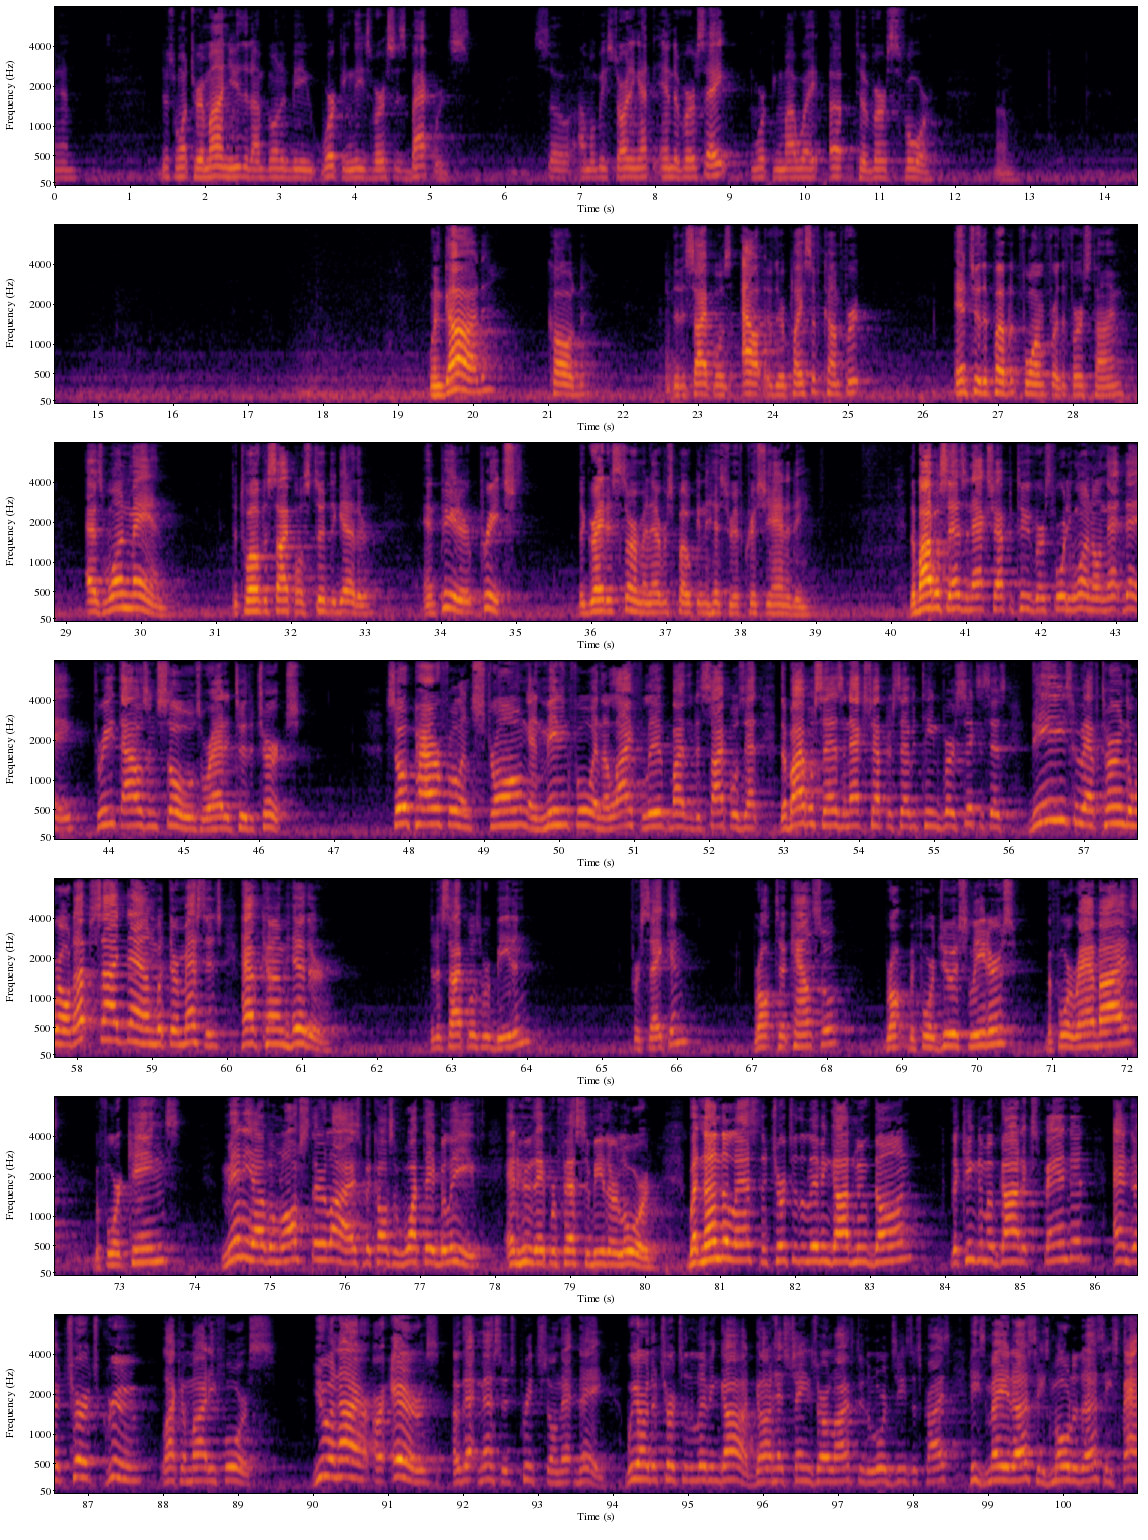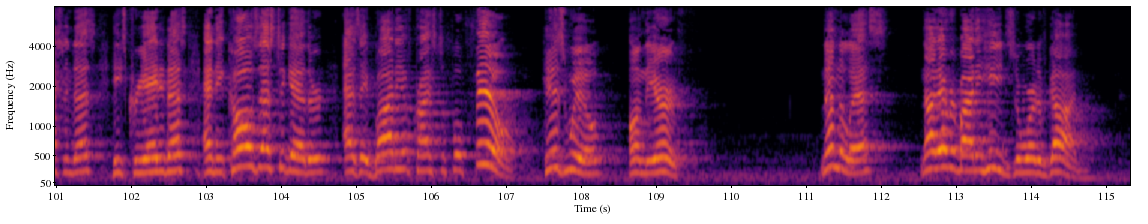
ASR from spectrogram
Amen. Just want to remind you that I'm going to be working these verses backwards. So I'm going to be starting at the end of verse 8 working my way up to verse 4. Um, when God called the disciples out of their place of comfort into the public forum for the first time, as one man, the 12 disciples stood together, and Peter preached the greatest sermon ever spoken in the history of Christianity. The Bible says in Acts chapter 2, verse 41, on that day, 3,000 souls were added to the church. So powerful and strong and meaningful in the life lived by the disciples that the Bible says in Acts chapter 17, verse 6, it says, These who have turned the world upside down with their message have come hither. The disciples were beaten, forsaken, brought to council, brought before Jewish leaders, before rabbis, before kings. Many of them lost their lives because of what they believed and who they professed to be their Lord. But nonetheless, the church of the living God moved on, the kingdom of God expanded, and the church grew like a mighty force. You and I are heirs of that message preached on that day. We are the church of the living God. God has changed our life through the Lord Jesus Christ. He's made us, He's molded us, He's fashioned us, He's created us, and He calls us together as a body of Christ to fulfill His will on the earth. Nonetheless, not everybody heeds the Word of God.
